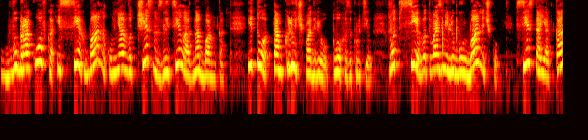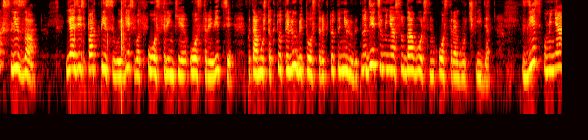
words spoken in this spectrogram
выбраковка из всех банок у меня вот честно взлетела одна банка. И то там ключ подвел, плохо закрутил. Вот все, вот возьми любую баночку, все стоят как слеза. Я здесь подписываю, здесь вот остренькие, острые, видите? Потому что кто-то любит острые, кто-то не любит. Но дети у меня с удовольствием острые огурчики едят. Здесь у меня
